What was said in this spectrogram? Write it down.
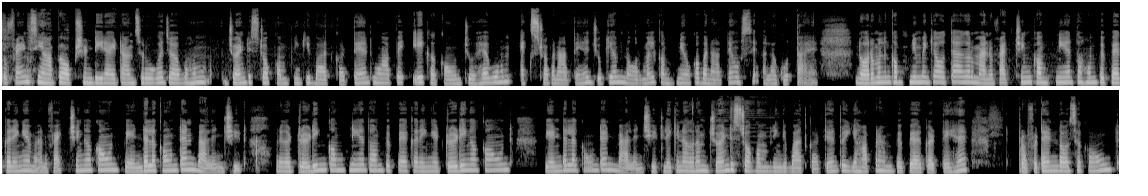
तो फ्रेंड्स यहाँ पे ऑप्शन डी राइट आंसर होगा, जब हम जॉइंट स्टॉक कंपनी की बात करते हैं तो वहाँ पे एक अकाउंट जो है, वो हम एक्स्ट्रा बनाते हैं, जो कि हम नॉर्मल कंपनियों का बनाते हैं, उससे अलग होता है। नॉर्मल कंपनी में क्या होता है, अगर मैनुफैक्चरिंग कंपनी है तो हम प्रिपेयर करेंगे manufacturing account P and L account and balance sheet और अगर ट्रेडिंग कंपनी है तो हम प्रिपेयर करेंगे trading account P and L account and balance sheet लेकिन अगर हम ज्वाइंट स्टॉक कंपनी की बात करते हैं तो यहाँ पर हम प्रिपेयर करते हैं प्रॉफिट एंड लॉस अकाउंट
